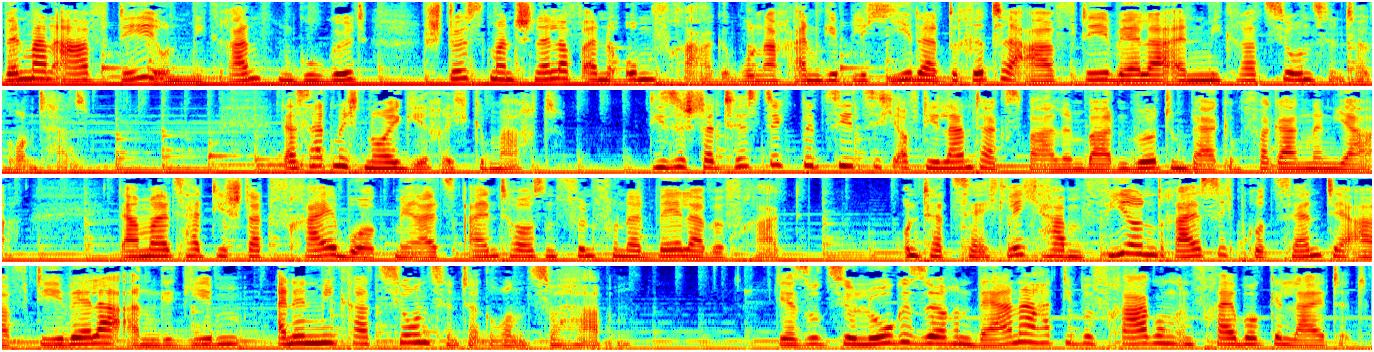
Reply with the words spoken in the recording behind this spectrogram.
Wenn man AfD und Migranten googelt, stößt man schnell auf eine Umfrage, wonach angeblich jeder dritte AfD-Wähler einen Migrationshintergrund hat. Das hat mich neugierig gemacht. Diese Statistik bezieht sich auf die Landtagswahl in Baden-Württemberg im vergangenen Jahr. Damals hat die Stadt Freiburg mehr als 1500 Wähler befragt. Und tatsächlich haben 34 Prozent der AfD-Wähler angegeben, einen Migrationshintergrund zu haben. Der Soziologe Sören Werner hat die Befragung in Freiburg geleitet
